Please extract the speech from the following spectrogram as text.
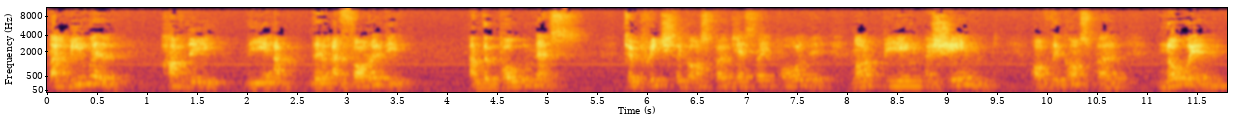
That we will have the, the, uh, the authority and the boldness to preach the gospel just like Paul did, not being ashamed of the gospel, knowing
